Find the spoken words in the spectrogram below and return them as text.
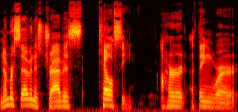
Number seven is Travis Kelce. I heard a thing where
